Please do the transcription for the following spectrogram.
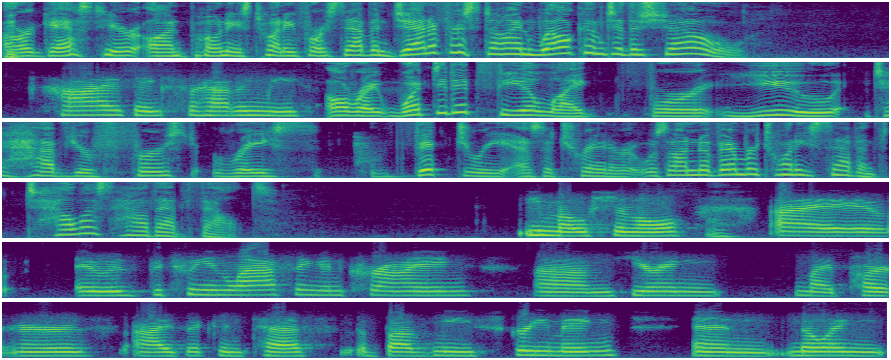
our guest here on Ponies 24 7. Jennifer Stein, welcome to the show. Hi, thanks for having me. All right, what did it feel like for you to have your first race victory as a trainer. It was on November 27th. Tell us how that felt. Emotional. I it was between laughing and crying, um, hearing my partners Isaac and Tess above me screaming, and knowing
